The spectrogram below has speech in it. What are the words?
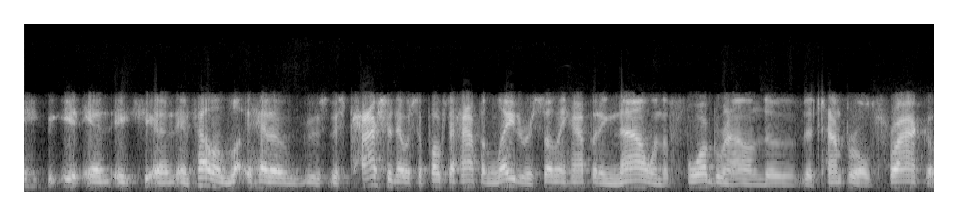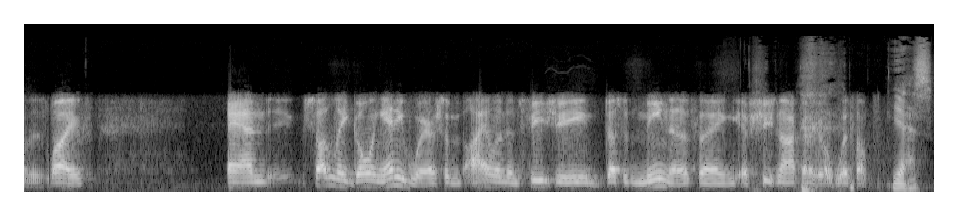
and, and and Fallon had a this passion that was supposed to happen later is suddenly happening now in the foreground of the temporal track of his life, and suddenly going anywhere, some island in Fiji doesn't mean anything if she's not going to go with him. Yes,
